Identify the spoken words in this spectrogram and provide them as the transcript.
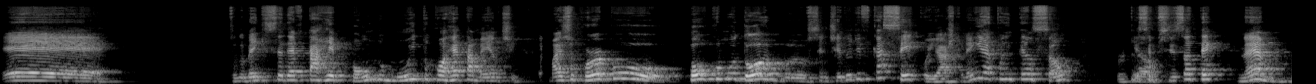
É... Tudo bem que você deve estar tá repondo muito corretamente, mas o corpo pouco mudou no sentido de ficar seco, e acho que nem é a tua intenção, porque Não. você precisa ter né,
